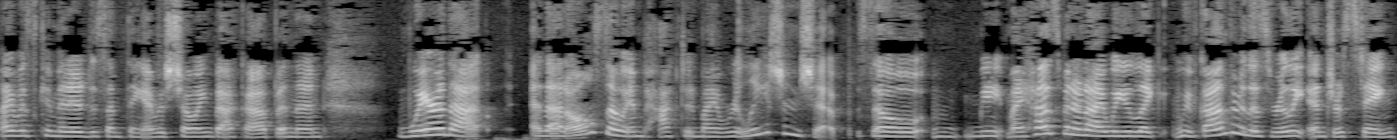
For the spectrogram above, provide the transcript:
I was committed to something I was showing back up and then where that and that also impacted my relationship. So me, my husband and I, we like, we've gone through this really interesting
